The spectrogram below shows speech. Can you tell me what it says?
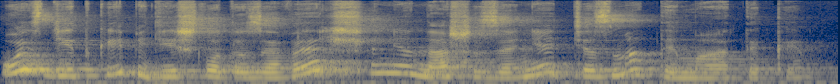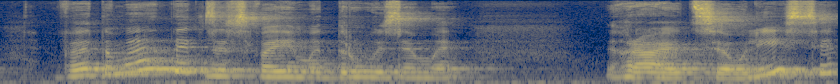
Ось, дітки, підійшло до завершення наше заняття з математики. Ведмедик зі своїми друзями граються у лісі.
